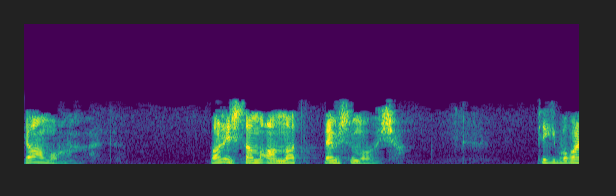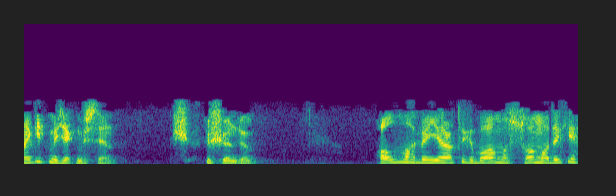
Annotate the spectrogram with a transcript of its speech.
Ya Muhammed. Bana İslam'ı anlat. Ben Müslüman olacağım. Peki babana gitmeyecek misin? Şu düşündüm. Allah beni yarattı ki babama sormadı ki.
